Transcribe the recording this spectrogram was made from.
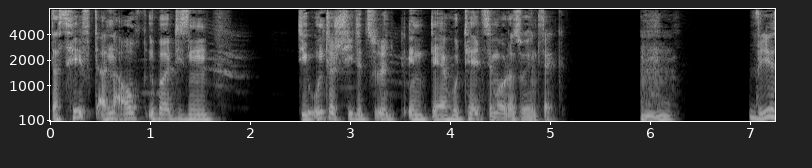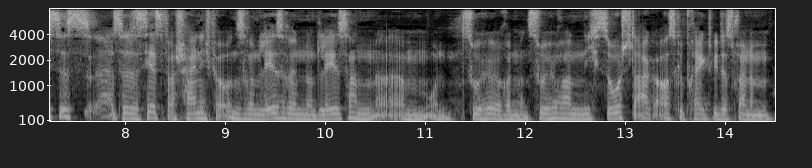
Das hilft dann auch über diesen, die Unterschiede zu, in der Hotelzimmer oder so hinweg. Mhm. Wie ist es, also das ist jetzt wahrscheinlich bei unseren Leserinnen und Lesern ähm, und Zuhörerinnen und Zuhörern nicht so stark ausgeprägt, wie das bei einem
